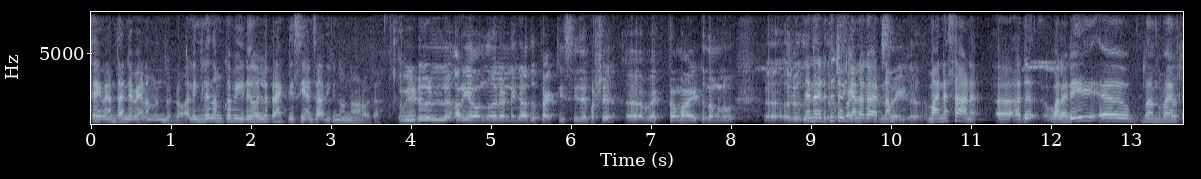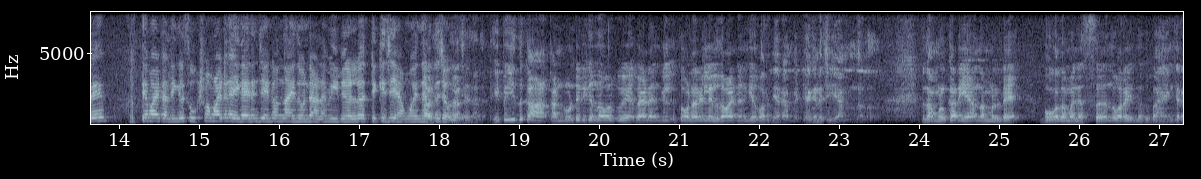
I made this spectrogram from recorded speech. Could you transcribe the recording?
സേവനം തന്നെ വേണമെന്നുണ്ടോ അല്ലെങ്കിൽ നമുക്ക് വീടുകളിൽ പ്രാക്ടീസ് ചെയ്യാൻ സാധിക്കുന്ന ഒന്നാണോ അത് വീടുകളിൽ അറിയാവുന്നവരുണ്ടെങ്കിൽ അത് പ്രാക്ടീസ് ചെയ്തേ. പക്ഷേ വ്യക്തമായിട്ട് നമ്മൾ ഒരു ഞാൻ എടുത്തു ചോദിക്കാനുള്ള കാരണം മനസ്സാണ്. അത് വളരെ വളരെ കൃത്യമായിട്ട് അല്ലെങ്കിൽ സൂക്ഷ്മമായിട്ട് കൈകാര്യം ചെയ്യുന്ന ഒന്നായതുകൊണ്ടാണ് വീടുകളിൽ ഒറ്റയ്ക്ക് ചെയ്യാമോ എന്ന് എടുത്ത് ചോദിച്ചത്. ഇപ്പൊ ഇത് കണ്ടുകൊണ്ടിരിക്കുന്നവർക്ക് വേണമെങ്കിൽ ഇപ്പൊ വളരെ ലളിതമായിട്ട് എനിക്ക് പറഞ്ഞുതരാൻ പറ്റും എങ്ങനെ ചെയ്യാം എന്നുള്ളത്. നമ്മൾക്കറിയാം നമ്മളുടെ ബോധമനസ്സ് എന്ന് പറയുന്നത് ഭയങ്കര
